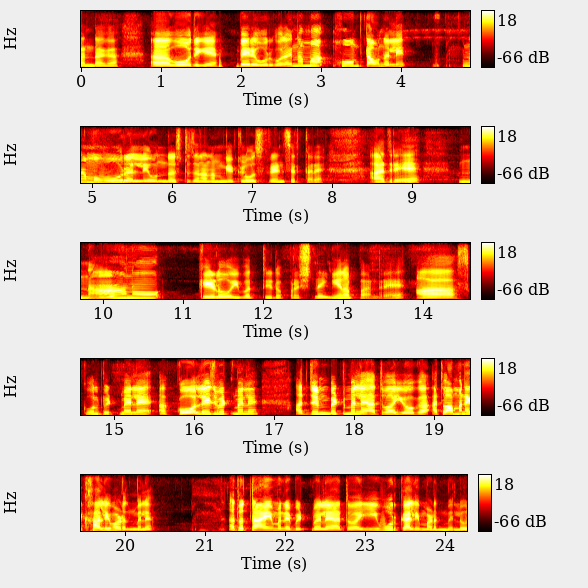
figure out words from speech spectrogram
ಬಂದಾಗ ಓದಿಗೆ ಬೇರೆ ಊರಿಗೆ ಹೋದಾಗ ನಮ್ಮ ಹೋಮ್ ಟೌನಲ್ಲಿ ನಮ್ಮ ಊರಲ್ಲಿ ಒಂದಷ್ಟು ಜನ ನಮಗೆ ಕ್ಲೋಸ್ ಫ್ರೆಂಡ್ಸ್ ಇರ್ತಾರೆ. ಆದರೆ ನಾನು ಕೇಳೋ ಇವತ್ತಿರೋ ಪ್ರಶ್ನೆ ಏನಪ್ಪ ಅಂದರೆ, ಆ ಸ್ಕೂಲ್ ಬಿಟ್ಮೇಲೆ, ಆ ಕಾಲೇಜ್ ಬಿಟ್ಮೇಲೆ, ಆ ಜಿಮ್ ಬಿಟ್ಮೇಲೆ ಅಥವಾ ಯೋಗ ಅಥವಾ ಆ ಮನೆ ಖಾಲಿ ಮಾಡಿದ್ಮೇಲೆ, ಅಥವಾ ತಾಯಿ ಮನೆ ಬಿಟ್ಮೇಲೆ ಅಥವಾ ಈ ಊರು ಖಾಲಿ ಮಾಡಿದ್ಮೇಲೂ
